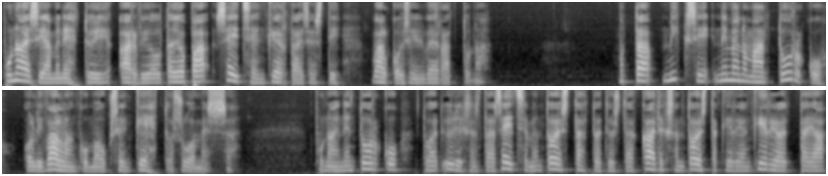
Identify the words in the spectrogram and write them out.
Punaisia menehtyi arviolta jopa seitsemänkertaisesti valkoisiin verrattuna. Mutta miksi nimenomaan Turku oli vallankumouksen kehto Suomessa? Punainen Turku 1917-1918 kirjan kirjoittaja,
